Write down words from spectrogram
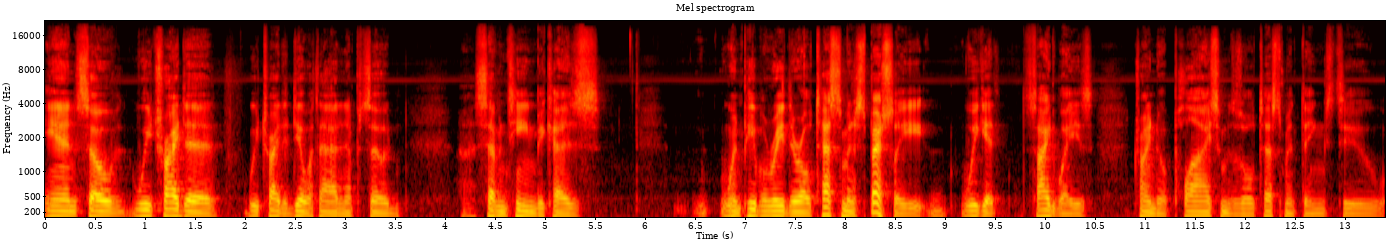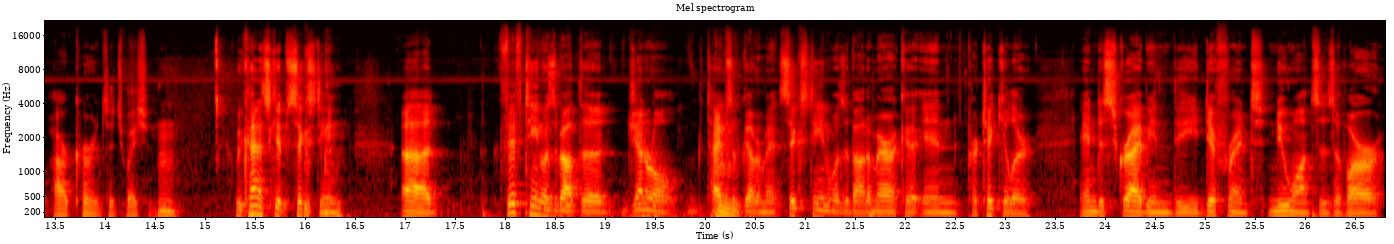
and so we tried to we tried to deal with that in episode uh, 17 because when people read their Old Testament, especially, we get sideways trying to apply some of those Old Testament things to our current situation. We kind of skipped 16. Uh, 15 was about the general types of government. 16 was about America in particular and describing the different nuances of our,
